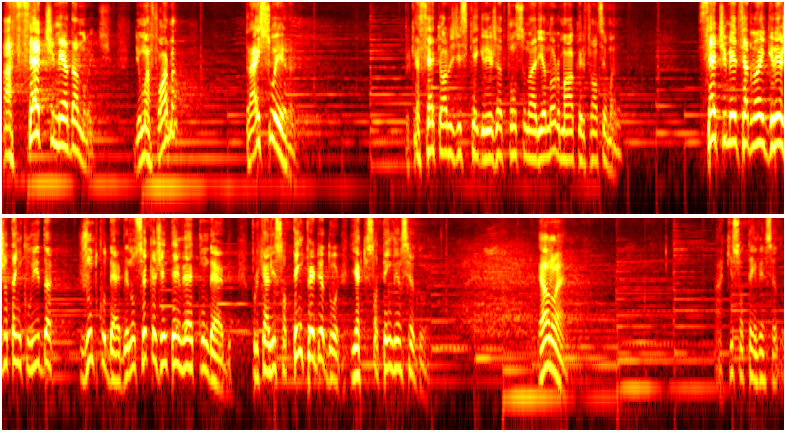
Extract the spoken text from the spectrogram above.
às sete e meia da noite, de uma forma traiçoeira. Porque às sete horas disse que a igreja funcionaria normal aquele final de semana. Sete e meia disseram, a igreja está incluída junto com o derby. Eu não sei o que a gente tem a ver com o derby, porque ali só tem perdedor e aqui só tem vencedor. É ou não é? Aqui só tem vencedor.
